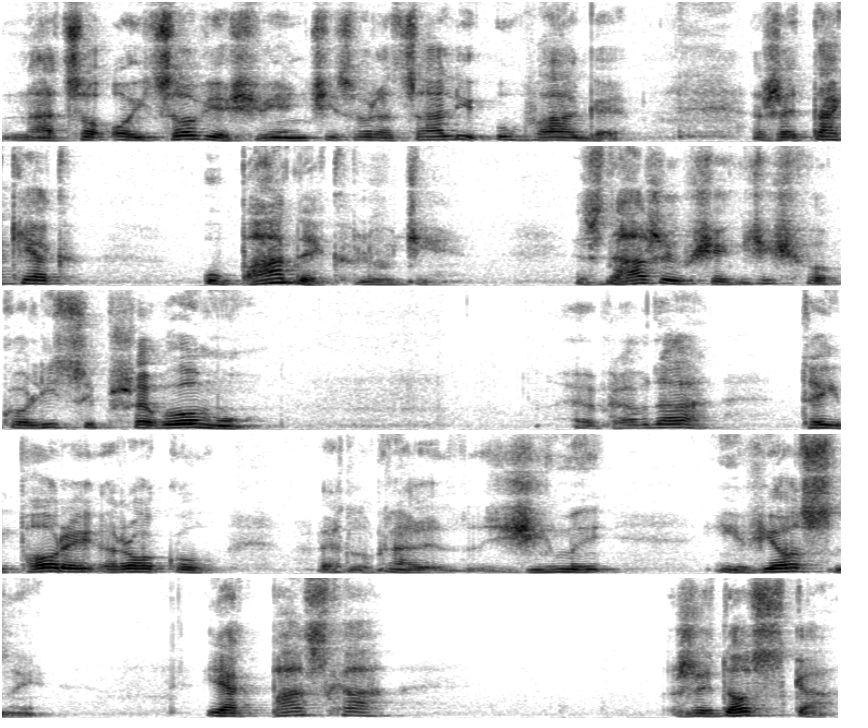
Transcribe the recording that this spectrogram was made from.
na co ojcowie święci zwracali uwagę, że tak jak upadek ludzi zdarzył się gdzieś w okolicy przełomu, prawda, tej pory roku, według zimy i wiosny, jak Pascha żydowska,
